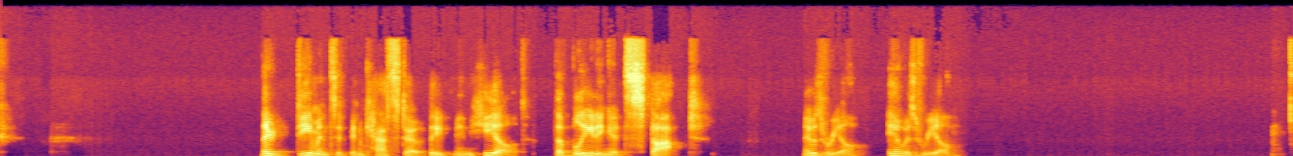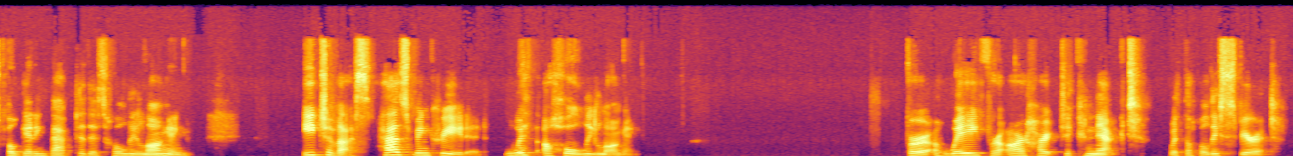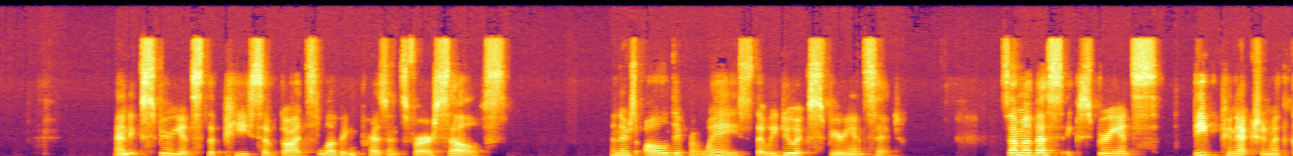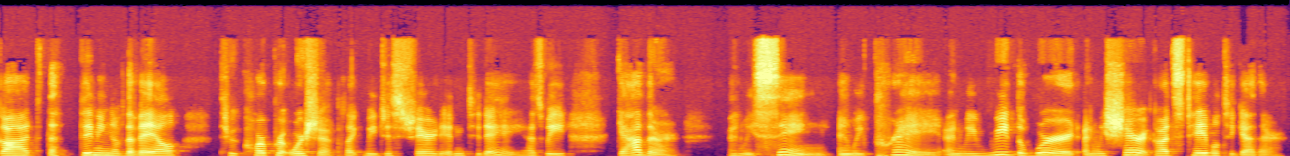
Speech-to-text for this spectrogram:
Their demons had been cast out, they'd been healed, the bleeding had stopped. It was real. It was real. Oh, getting back to this holy longing. Each of us has been created with a holy longing for a way for our heart to connect with the Holy Spirit. And experience the peace of God's loving presence for ourselves. And there's all different ways that we do experience it. Some of us experience deep connection with God, the thinning of the veil through corporate worship, like we just shared in today, as we gather and we sing and we pray and we read the word and we share at God's table together.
